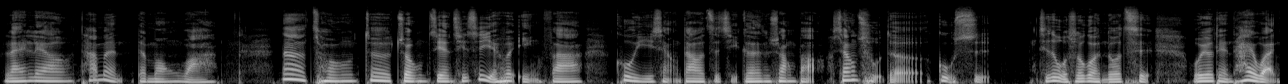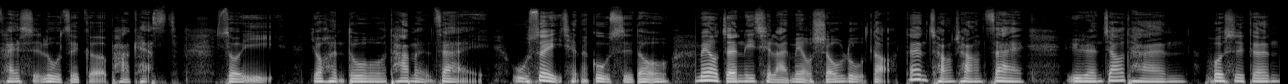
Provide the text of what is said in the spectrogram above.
来聊他们的萌娃。那从这中间，其实也会引发酷姨想到自己跟双宝相处的故事。其实我说过很多次，我有点太晚开始录这个 podcast，所以有很多他们在五岁以前的故事都没有整理起来，没有收录到。但常常在与人交谈，或是跟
